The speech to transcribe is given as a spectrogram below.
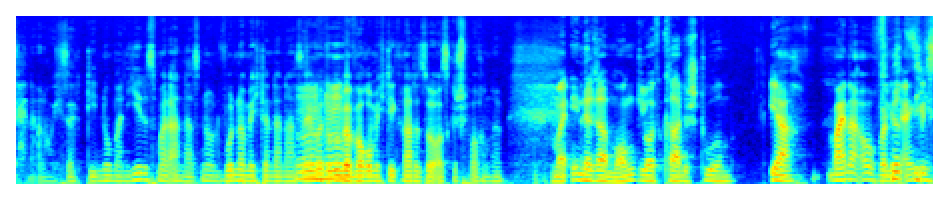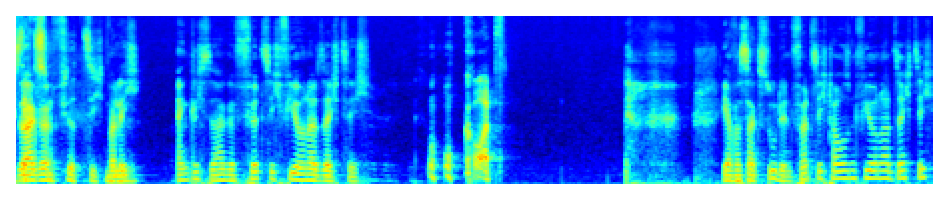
keine Ahnung, ich sag die Nummern jedes Mal anders ne, und wundere mich dann danach selber mhm. drüber, warum ich die gerade so ausgesprochen habe. Mein innerer Monk läuft gerade Sturm. Ja, meiner auch, weil 40, ich eigentlich 46, sage, weil ich eigentlich sage 40 460. Oh Gott. Ja, was sagst du denn? 40.460?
